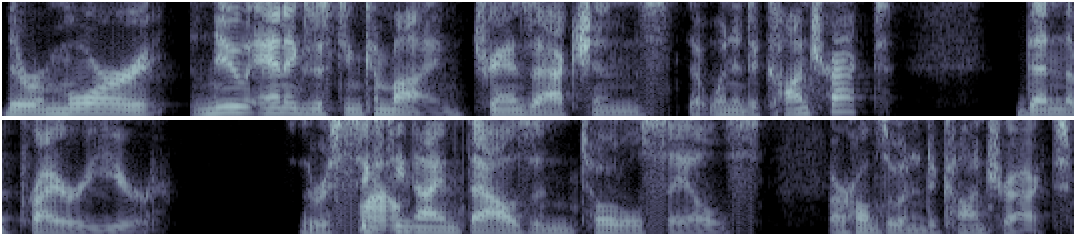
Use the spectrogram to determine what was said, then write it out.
there were more new and existing combined transactions that went into contract than the prior year. So there were 69,000 wow. total sales or homes that went into contract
